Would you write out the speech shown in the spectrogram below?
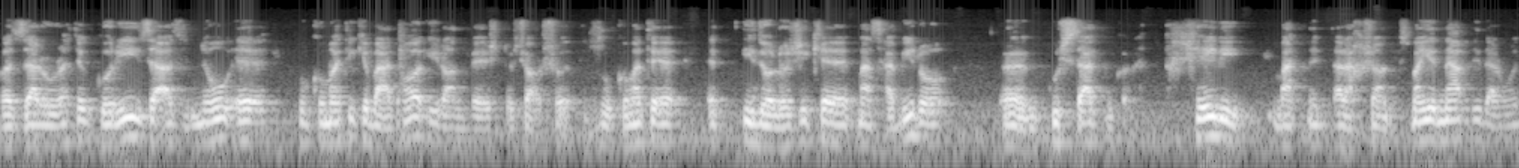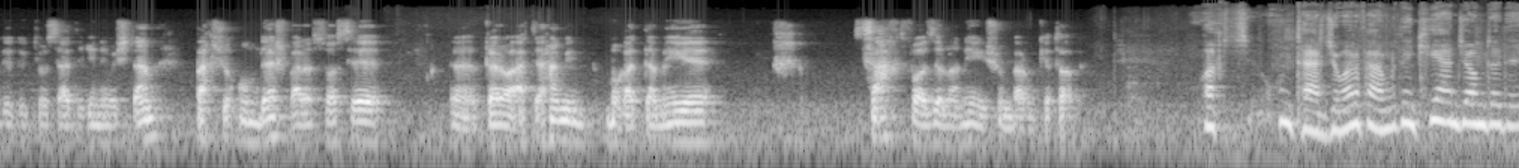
و ضرورت گریز از نوع حکومتی که بعدها ایران بهش دچار شد حکومت ایدولوژیک مذهبی رو گوشزد می‌کنه. خیلی متن درخشان است من یه نقدی در مورد دکتر صدیقی نوشتم. بخش عمدهش بر اساس قرائت همین مقدمه سخت فاضلانه ایشون بر اون کتابه. وقت اون ترجمه رو فرمودین کی انجام داده؟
